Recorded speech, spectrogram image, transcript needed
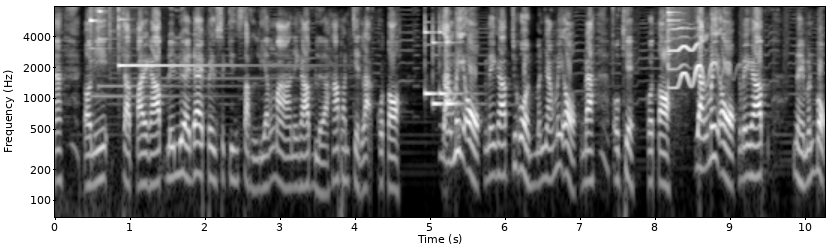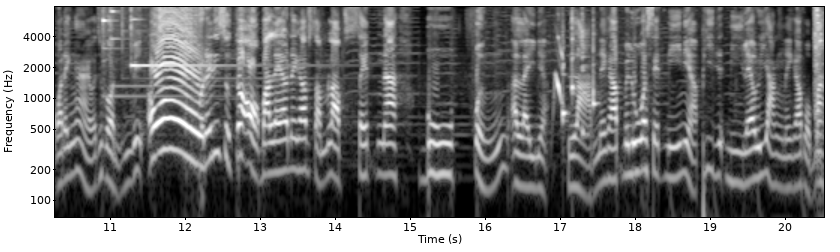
นะ ตอนนี้จัดไปครับเรื่อยๆ ได้เป็นสกินสัตว์เลี้ยงมานะครับเหลือ 5,700ละกดต่อยังไม่ออกนะครับทุกคนมันยังไม่ออกนะ โอเคกดต่อยังไม่ออกนะครับ ไหนมันบอกว่าได้ง่ายวะทุกคนโอ้ในที่สุดก็ออกมาแล้วนะครับสำหรับเซตนะบู โฟฝงอะไรเนี่ยหลานนะครับไม่รู้ว่าเซตนี้เนี่ยพี่มีแล้วหรือยังนะครับผมมา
